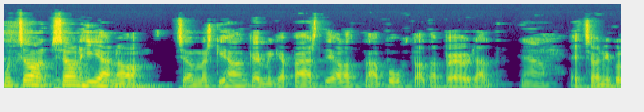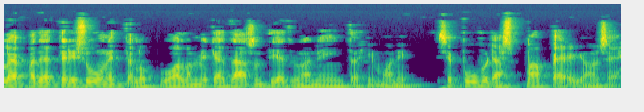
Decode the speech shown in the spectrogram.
Mutta se on, se on hienoa. Se on myöskin hanke, mikä päästiin aloittamaan puhtaalta pöydältä. Et se on niin leppateatteri suunnittelupuolella, mikä taas on tietynlainen intohimo, niin se puhdas paperi on se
